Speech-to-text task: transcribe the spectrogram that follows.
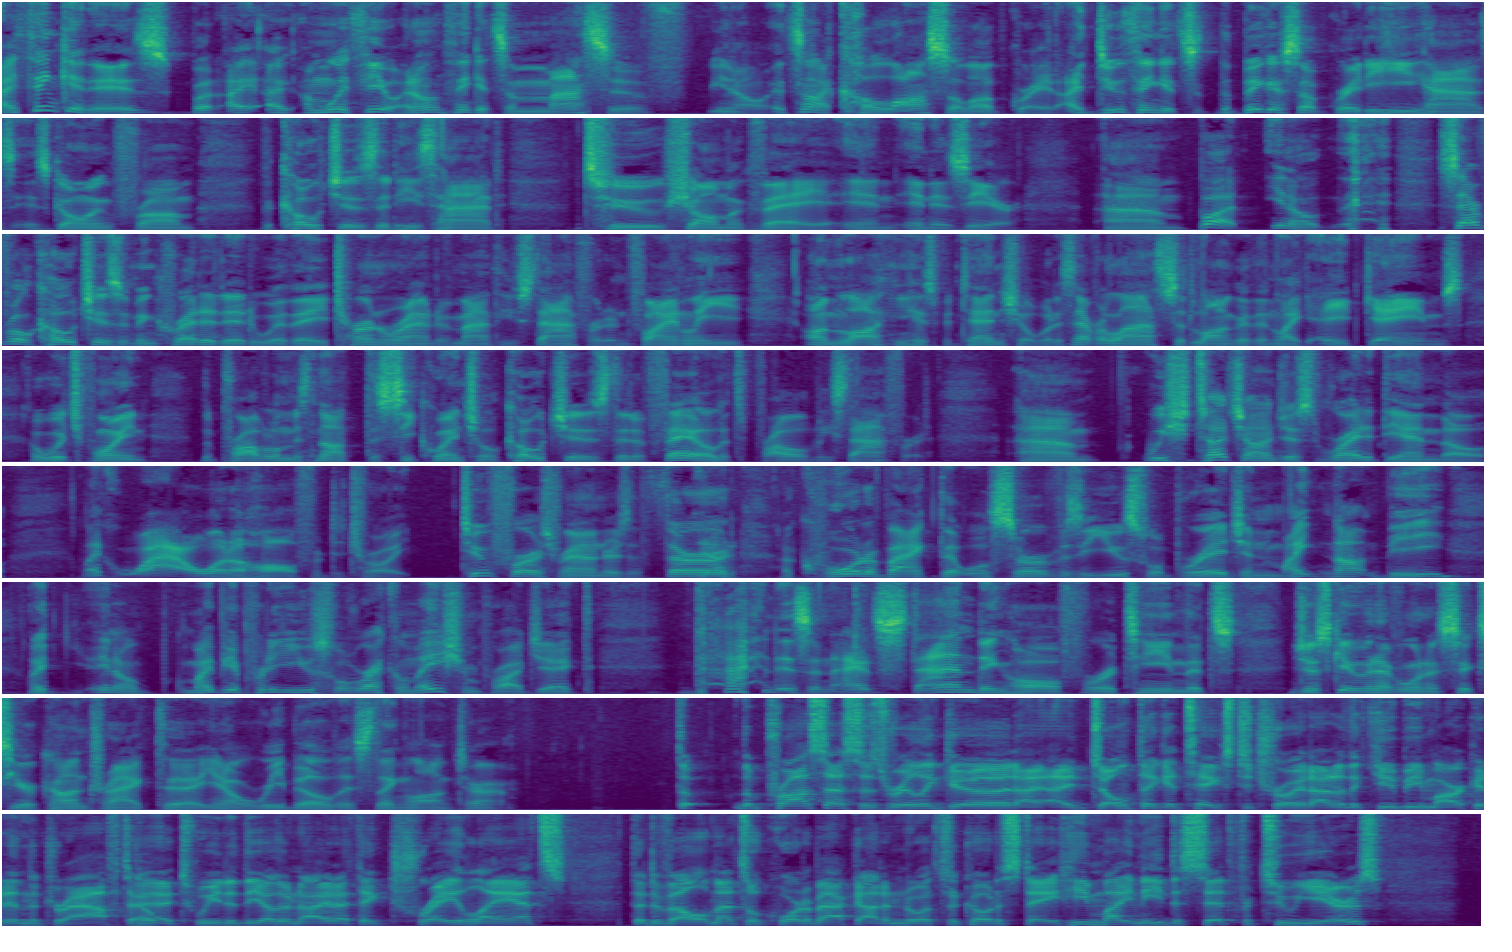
I think it is, but I, I, am with you. I don't think it's a massive, you know, it's not a colossal upgrade. I do think it's the biggest upgrade he has is going from the coaches that he's had to Sean McVay in, in his ear. Um, but, you know, several coaches have been credited with a turnaround of Matthew Stafford and finally unlocking his potential, but it's never lasted longer than like eight games, at which point the problem is not the sequential coaches that have failed, it's probably Stafford. Um, we should touch on just right at the end, though, like, wow, what a haul for Detroit. Two first rounders, a third, yeah. a quarterback that will serve as a useful bridge and might not be, like, you know, might be a pretty useful reclamation project that is an outstanding haul for a team that's just given everyone a six-year contract to you know rebuild this thing long term. The, the process is really good. I, I, don't think it takes Detroit out of the QB market in the draft. Nope. I, I, tweeted the other night, I think Trey Lance, the developmental quarterback out of North Dakota State, he might need to sit for two years.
